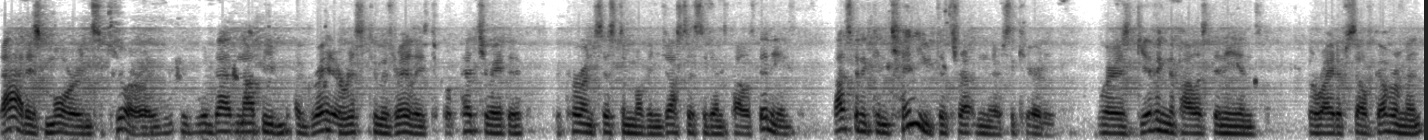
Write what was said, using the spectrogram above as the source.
that is more insecure. Would that not be a greater risk to Israelis to perpetuate the, the current system of injustice against Palestinians? That's going to continue to threaten their security. Whereas giving the Palestinians the right of self government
